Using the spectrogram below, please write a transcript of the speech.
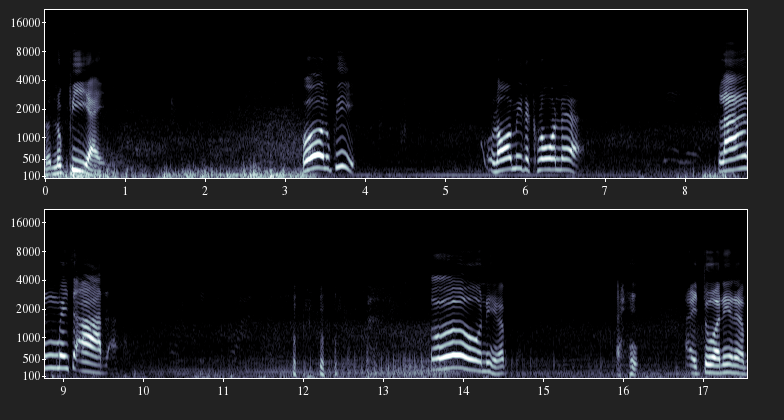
รถลูกพี่ใหญ่ โอ้ ลูกพี่ ล้อมีแต่โคลนเลยอะล้างไม่สะอาดอะโอ้นี่ครับ ไอไอตัวนี้นะครับ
